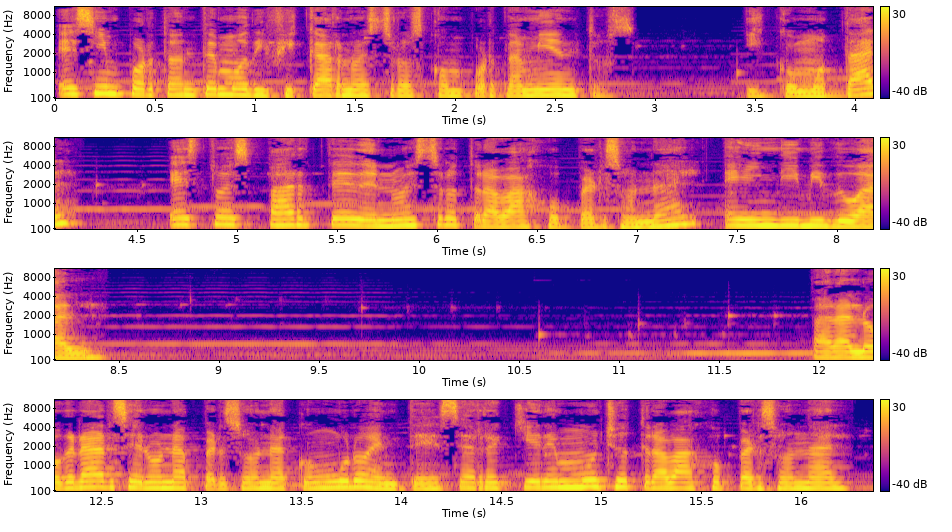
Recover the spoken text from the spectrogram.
es importante modificar nuestros comportamientos, y como tal, esto es parte de nuestro trabajo personal e individual. Para lograr ser una persona congruente se requiere mucho trabajo personal,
